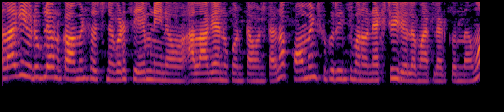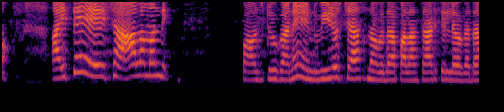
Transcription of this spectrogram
అలాగే యూట్యూబ్లో ఏమైనా కామెంట్స్ వచ్చినా కూడా సేమ్ నేను అలాగే అనుకుంటా ఉంటాను. కామెంట్స్ గురించి మనం నెక్స్ట్ వీడియోలో మాట్లాడుకుందాము. అయితే చాలామంది పాజిటివ్గానే వీడియోస్ చేస్తున్నావు కదా పలానా సాటికి వెళ్ళావు కదా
